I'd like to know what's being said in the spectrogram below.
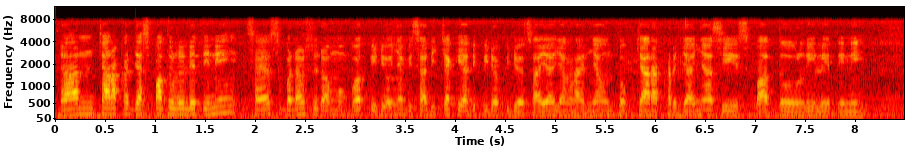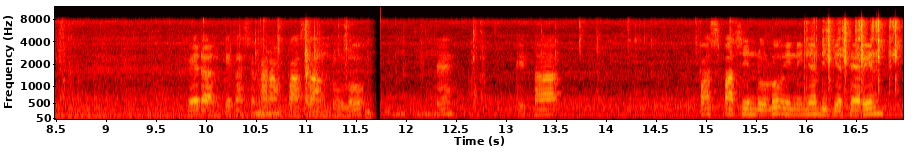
Dan cara kerja sepatu lilit ini saya sebenarnya sudah membuat videonya bisa dicek ya di video-video saya yang lainnya untuk cara kerjanya si sepatu lilit ini. Oke dan kita sekarang pasang dulu. Oke. Kita pas-pasin dulu ininya digeserin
